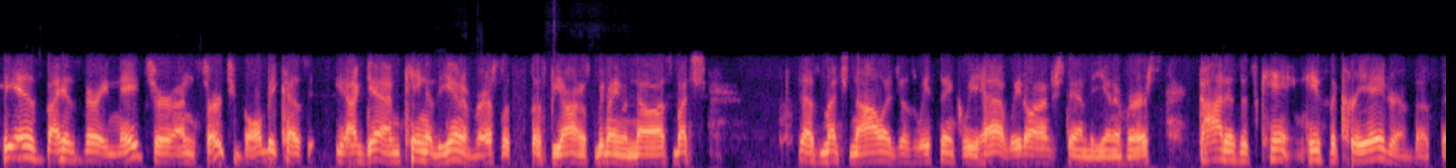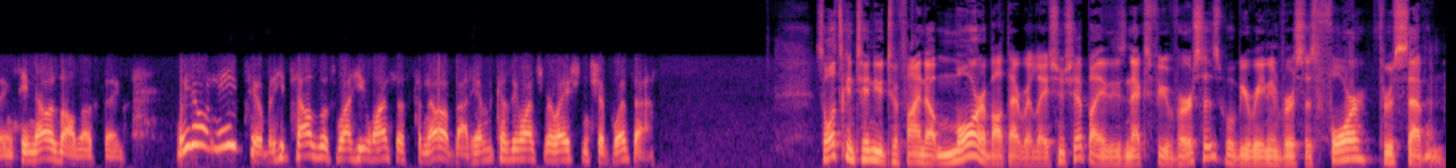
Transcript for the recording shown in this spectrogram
He is, by his very nature, unsearchable because, again, King of the universe. Let's let's be honest. We don't even know as much as much knowledge as we think we have. We don't understand the universe. God is its king. He's the creator of those things. He knows all those things. We don't need to, but he tells us what he wants us to know about him because he wants relationship with us. So let's continue to find out more about that relationship by these next few verses. We'll be reading verses 4 through 7.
